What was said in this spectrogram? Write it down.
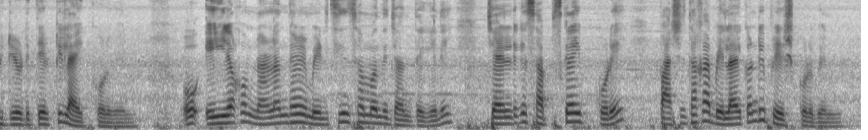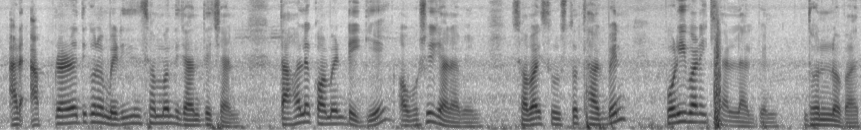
ভিডিওটিতে একটি লাইক করবেন। ও এই রকম নানান ধরনের মেডিসিন সম্বন্ধে জানতে গেলে চ্যানেলটিকে সাবস্ক্রাইব করে পাশে থাকা বেল আইকনটি প্রেস করবেন। আর আপনারা যদি কোনো মেডিসিন সম্বন্ধে জানতে চান, তাহলে কমেন্টে গিয়ে অবশ্যই জানাবেন। সবাই সুস্থ থাকবেন, পরিবারে খেয়াল রাখবেন। ধন্যবাদ।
